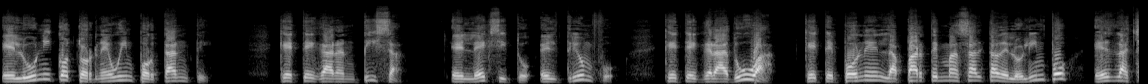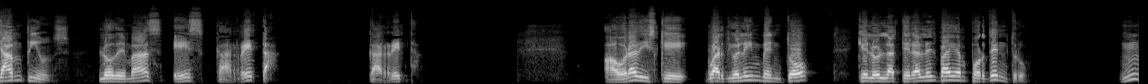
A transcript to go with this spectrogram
El único torneo importante que te garantiza el éxito, el triunfo, que te gradúa, que te pone en la parte más alta del Olimpo, es la Champions. Lo demás es carreta. Carreta. Ahora dice que Guardiola inventó que los laterales vayan por dentro. ¿Mm?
